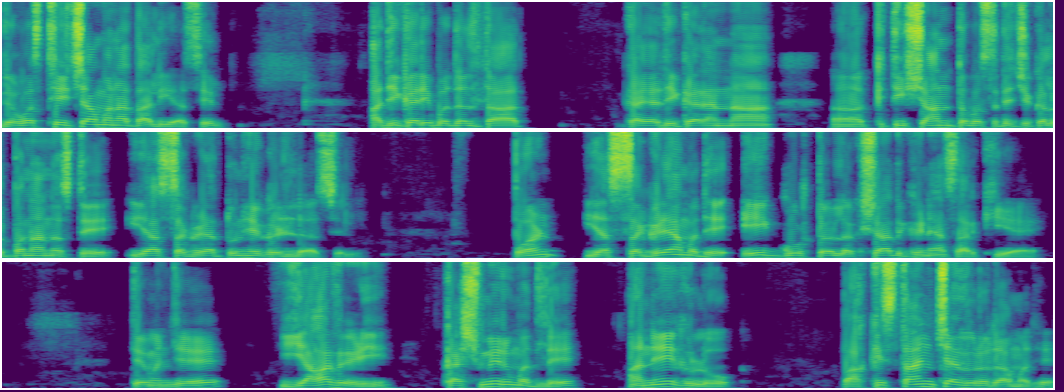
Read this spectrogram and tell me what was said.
व्यवस्थेच्या मनात आली असेल. अधिकारी बदलतात काही अधिकाऱ्यांना किती शांत बसतं त्याची कल्पना नसते या सगळ्यातून हे घडलं असेल. पण या सगळ्यामध्ये एक गोष्ट लक्षात घेण्यासारखी आहे. ते म्हणजे यावेळी काश्मीरमधले अनेक लोक पाकिस्तानच्या विरोधामध्ये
